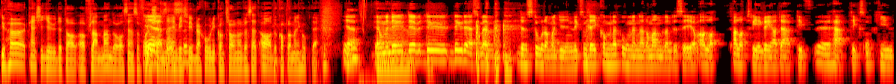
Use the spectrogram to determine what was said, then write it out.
du hör kanske ljudet av, av flamman då och sen så får Yeah, du känna en precis. viss vibration i kontrollen och då, så att, ah, då kopplar man ihop det. Yeah. Ja men det, det, det, är ju- det är ju det som är den stora magin. Liksom, det är kombinationen när de använder sig av alla, alla tre grejer, adaptive, eh, haptics och ljud.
